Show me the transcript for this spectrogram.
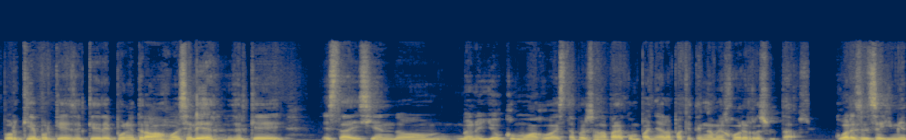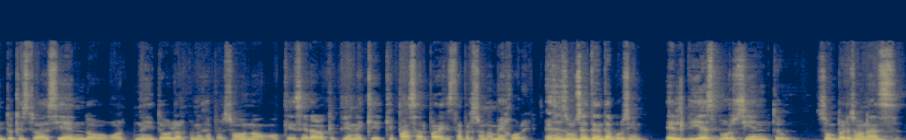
¿Por qué? Porque es el que le pone trabajo a ese líder, es el que está diciendo, bueno, ¿yo cómo hago a esta persona para acompañarla para que tenga mejores resultados? ¿Cuál es el seguimiento que estoy haciendo? ¿O necesito hablar con esa persona? ¿O qué será lo que tiene que, pasar para que esta persona mejore? Ese es un 70%. El 10% son personas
